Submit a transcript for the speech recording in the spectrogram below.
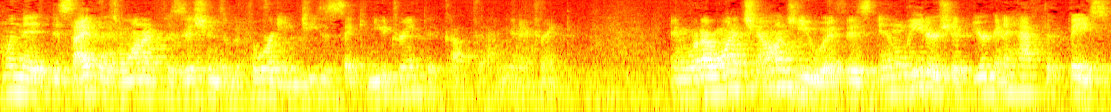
when the disciples wanted positions of authority, and Jesus said, Can you drink the cup that I'm going to drink? And what I want to challenge you with is in leadership, you're going to have to face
